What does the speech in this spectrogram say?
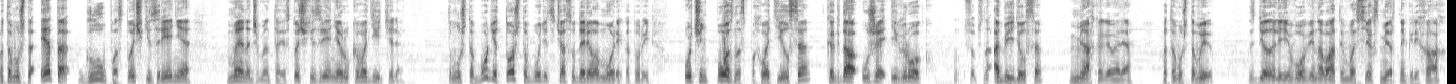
Потому что это глупо с точки зрения менеджмента и с точки зрения руководителя. Потому что будет то, что будет сейчас у Дэрила Мори, который очень поздно спохватился, когда уже игрок, ну, собственно, обиделся, мягко говоря, потому что вы сделали его виноватым во всех смертных грехах,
